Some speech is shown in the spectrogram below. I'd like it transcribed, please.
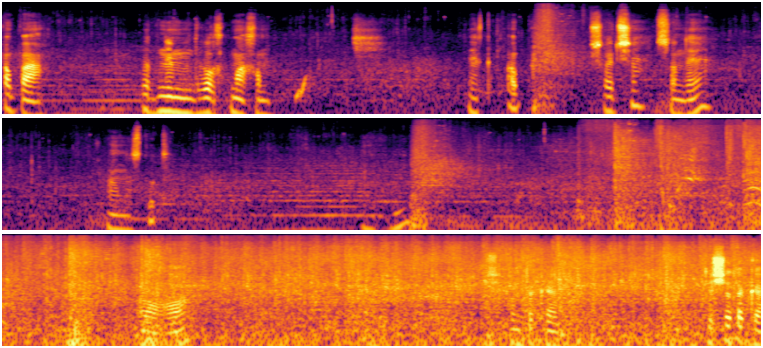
Опа. Одним двох махом. Так, оп. Швидше, сюди. Що у нас тут? що таке?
